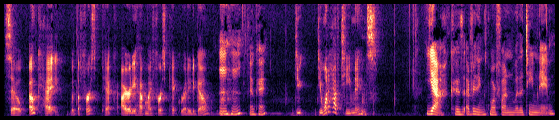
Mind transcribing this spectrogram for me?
so, okay, with the first pick, I already have my first pick ready to go. Okay. Do you, do you want to have team names? Yeah, because everything's more fun with a team name.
